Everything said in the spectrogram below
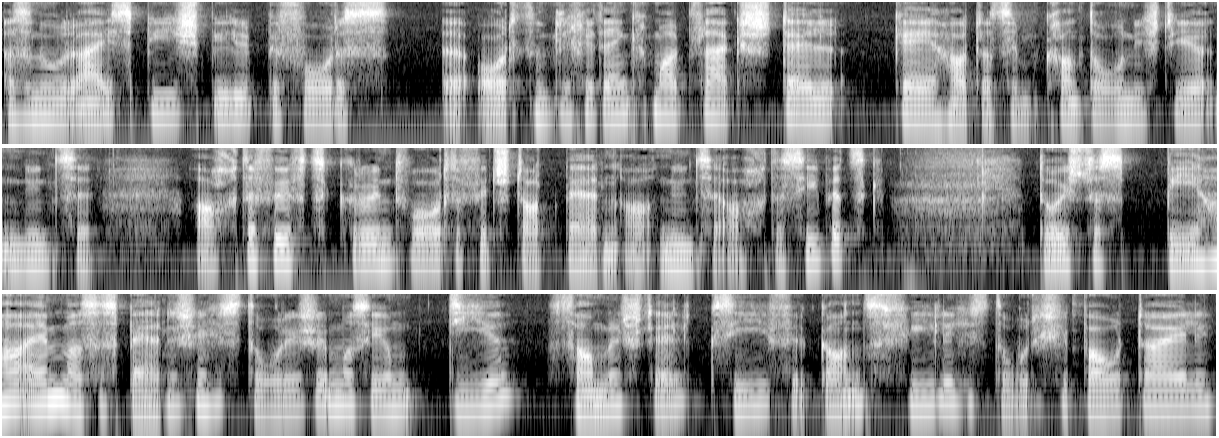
Also nur ein Beispiel, bevor es eine ordentliche Denkmalpflegestelle gegeben hat. Also im Kanton ist die 1958 gegründet worden, für die Stadt Bern 1978. Da ist das BHM, also das Bernische Historische Museum, die Sammelstelle für ganz viele historische Bauteile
